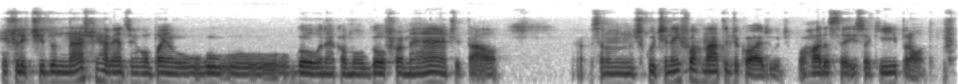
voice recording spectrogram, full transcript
refletido nas ferramentas que acompanham o, o, o Go, né? Como o Go Format e tal. Você não discute nem formato de código, tipo, roda isso aqui e pronto.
